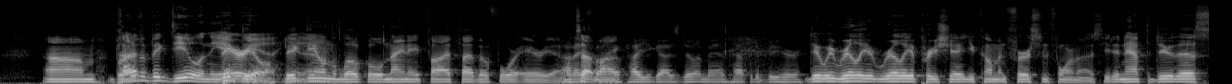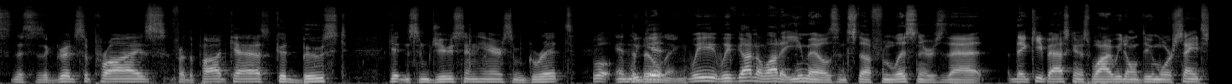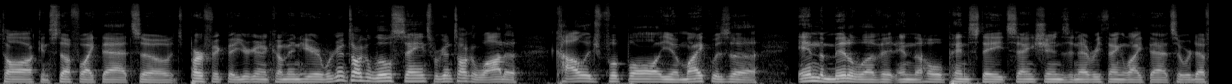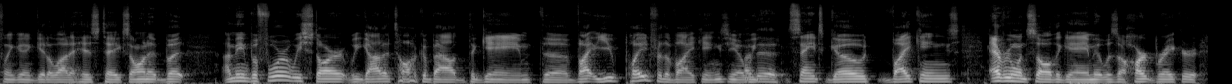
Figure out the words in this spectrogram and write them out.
Um, kind of a big deal in the big area. Deal. Big deal in the local 985-504 area. What's up, Mike? How you guys doing, man? Happy to be here. Dude, we really, really appreciate you coming first and foremost. You didn't have to do this. This is a good surprise for the podcast. Good boost. Getting some juice in here, some grit well, in the we building. Get, we we've gotten a lot of emails and stuff from listeners that they keep asking us why we don't do more Saints talk and stuff like that. So it's perfect that you're going to come in here. We're going to talk a little Saints. We're going to talk a lot of college football. You know, Mike was uh, in the middle of it in the whole Penn State sanctions and everything like that. So we're definitely going to get a lot of his takes on it. But I mean, before we start, we got to talk about the game. The you played for the Vikings. You know, we Saints go Vikings. Everyone saw the game. It was a heartbreaker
